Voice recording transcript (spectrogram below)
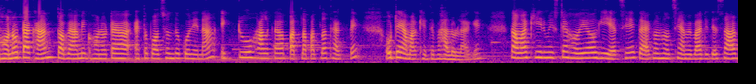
ঘনটা খান, তবে আমি ঘনটা এত পছন্দ করি না। একটু হালকা পাতলা পাতলা থাকবে, ওটাই আমার খেতে ভালো লাগে। তো আমার ক্ষীর মিক্সটা হয়েও গিয়েছে। তো এখন হচ্ছে আমি বাটিতে সার্ভ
